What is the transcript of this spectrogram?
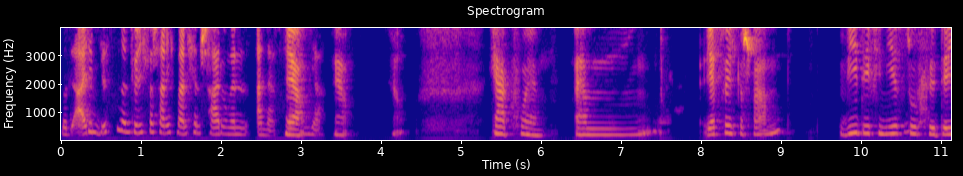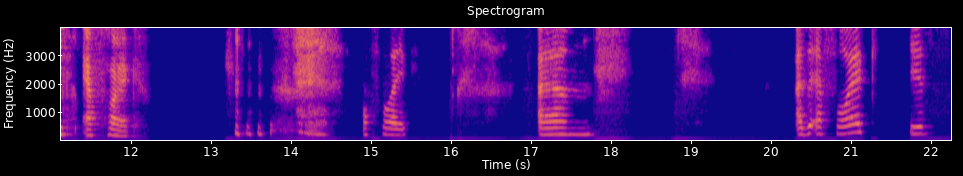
mit all dem Wissen, dann würde ich wahrscheinlich manche Entscheidungen anders treffen, ja. Ja, ja. Ja, cool. Ähm, jetzt bin ich gespannt. Wie definierst du für dich Erfolg? Erfolg. Ähm, also Erfolg ist,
